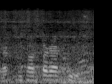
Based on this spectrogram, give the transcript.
একশো ষাট টাকা এক পিস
